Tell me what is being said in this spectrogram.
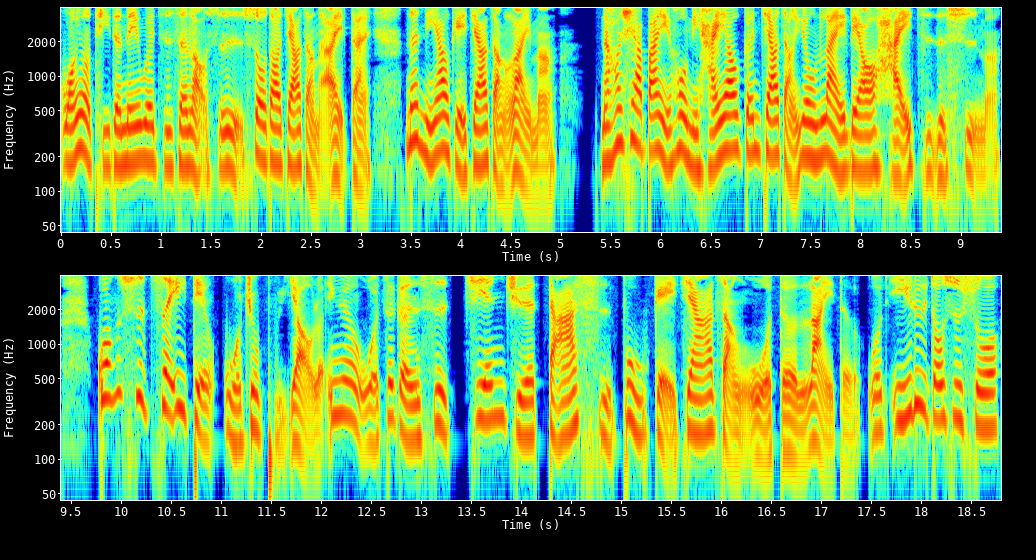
网友提的那一位资深老师受到家长的爱戴，那你要给家长赖吗？然后下班以后，你还要跟家长用赖撩孩子的事吗？光是这一点我就不要了，因为我这个人是坚决打死不给家长我的赖的，我一律都是说。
